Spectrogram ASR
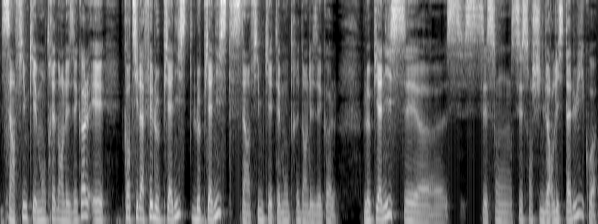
c'est un film qui est montré dans les écoles. Et quand il a fait Le Pianiste, Le Pianiste, c'était un film qui a été montré dans les écoles. Le Pianiste, c'est euh, c'est son c'est son Schindler List à lui, quoi.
